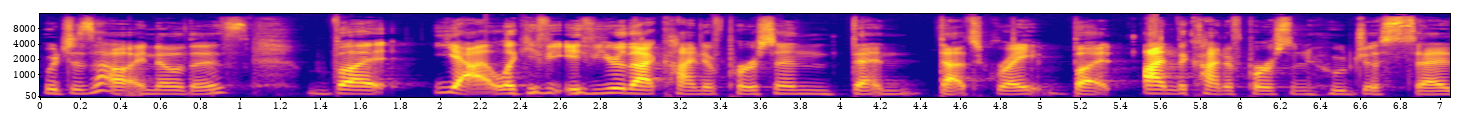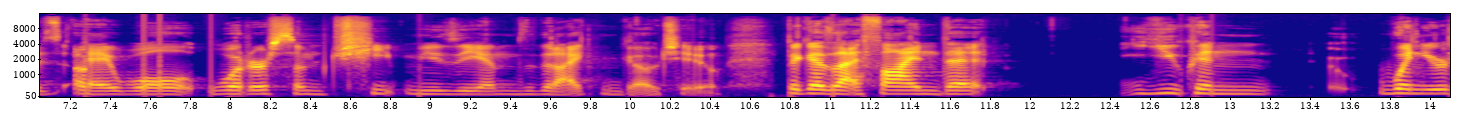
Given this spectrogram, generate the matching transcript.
which is how I know this. But yeah, like if if you're that kind of person, then that's great. But I'm the kind of person who just says, okay, well, what are some cheap museums that I can go to? Because I find that you can when you're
